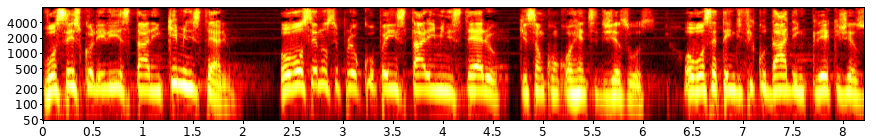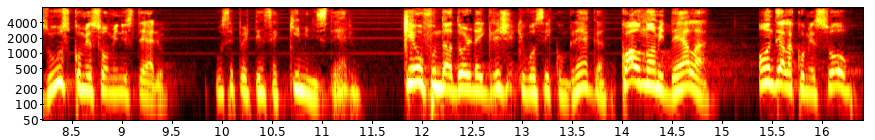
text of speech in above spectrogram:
você escolheria estar em que ministério? Ou você não se preocupa em estar em ministério que são concorrentes de Jesus? Ou você tem dificuldade em crer que Jesus começou o ministério? Você pertence a que ministério? Quem é o fundador da igreja que você congrega? Qual o nome dela? Onde ela começou?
